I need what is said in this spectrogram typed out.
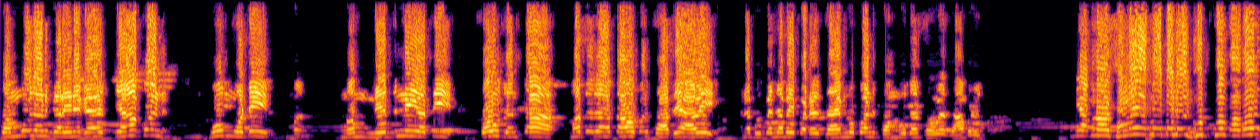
સંબોધન કરીને ગયા ત્યાં પણ ખૂબ મોટી મેદની હતી સૌ જનતા મતદાતાઓ પણ સાથે આવી અને ભૂપેન્દ્રભાઈ પટેલ સાહેબનું પણ સંબોધન સૌએ સાંભળ્યું આપણો સમય આપવા બદલ ખૂબ ખૂબ આભાર.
